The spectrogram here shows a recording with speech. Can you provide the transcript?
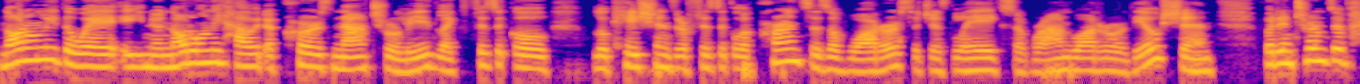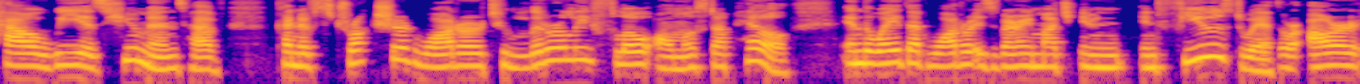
not only the way, you know, not only how it occurs naturally, like physical locations or physical occurrences of water, such as lakes or groundwater or the ocean, but in terms of how we as humans have kind of structured water to literally flow almost uphill in the way that water is very much in, infused with, or our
